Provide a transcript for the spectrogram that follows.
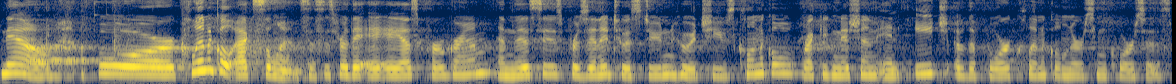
Now, for excellence, this is for the AAS program, and this is presented to a student who achieves clinical recognition in each of the four clinical nursing courses.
